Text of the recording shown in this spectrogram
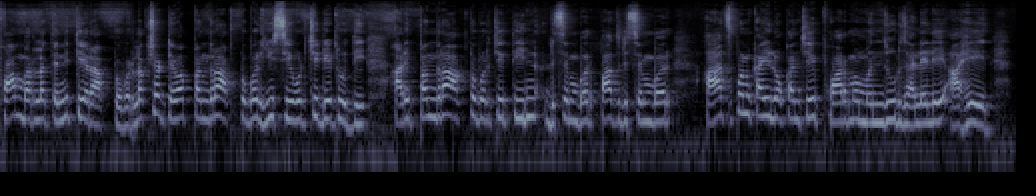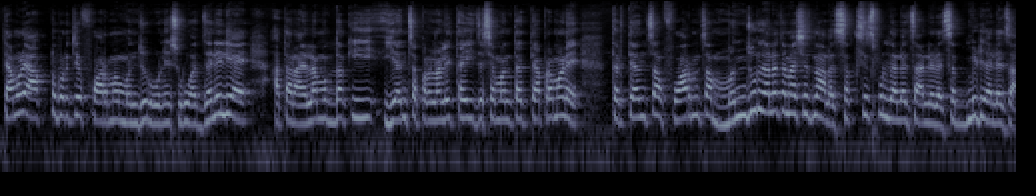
फॉर्म भरला त्यांनी तेरा ऑक्टोबर. लक्षात ठेवा पंधरा ऑक्टोबर ही शेवटची डेट होती आणि पंधरा ऑक्टोबरचे तीन डिसेंबर पाच डिसेंबर आज पण काही लोकांचे फॉर्म मंजूर झालेले आहेत. त्यामुळे ऑक्टोबरचे फॉर्म मंजूर होणे सुरुवात झालेली आहे. आता राहिला मुद्दा की यांचा प्रणालीताई जसे म्हणतात त्याप्रमाणे तर त्यांचा फॉर्मचा मंजूर झाल्याचा मेसेज नाही आला सक्सेसफुल झाल्याचा आलेला सबमिट झाल्याचा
